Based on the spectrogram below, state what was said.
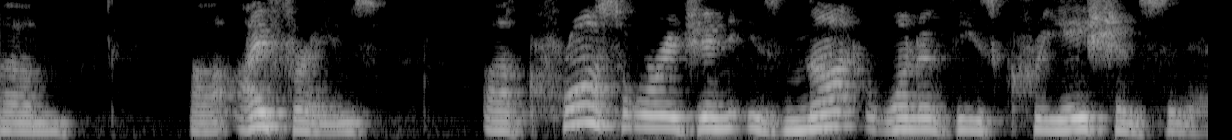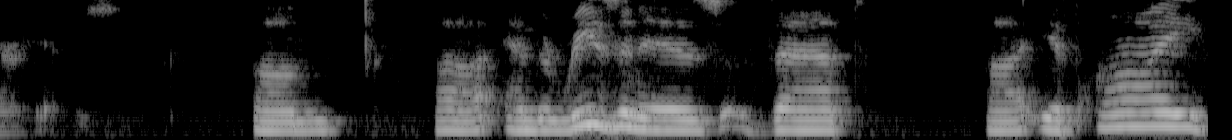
um, uh, iframes. Uh, cross-origin is not one of these creation scenarios. Um, uh, and the reason is that uh, if I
